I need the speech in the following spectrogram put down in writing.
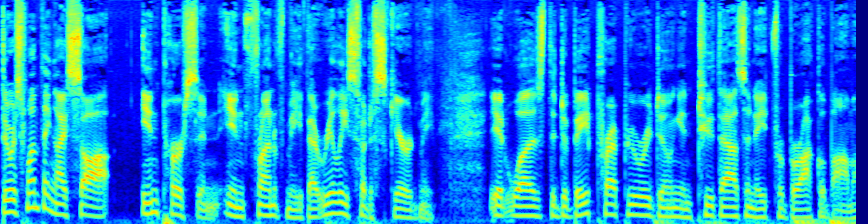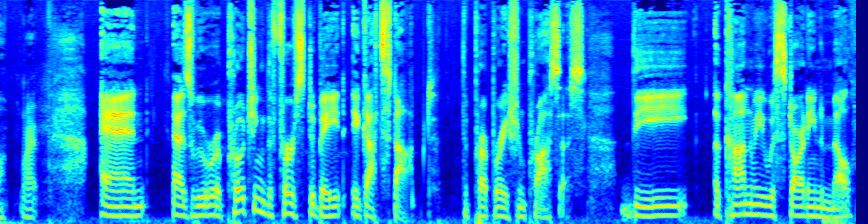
There was one thing I saw in person in front of me that really sort of scared me. It was the debate prep we were doing in 2008 for Barack Obama. Right. And as we were approaching the first debate, it got stopped, the preparation process. The economy was starting to melt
